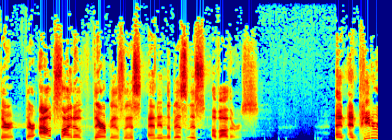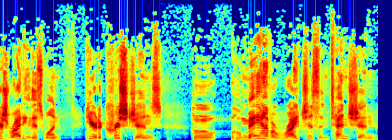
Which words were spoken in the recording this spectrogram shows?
They're, they're outside of their business and in the business of others. And, and Peter is writing this one here to Christians who who may have a righteous intention,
